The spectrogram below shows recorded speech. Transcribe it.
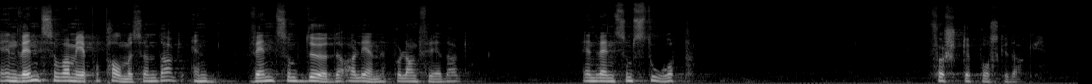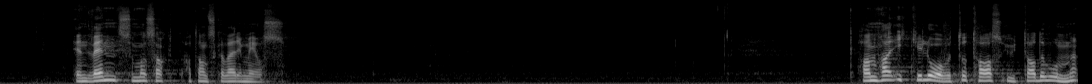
en venn som var med på palmesøndag, en venn som døde alene på langfredag. En venn som sto opp første påskedag. En venn som har sagt at han skal være med oss. Han har ikke lovet å ta oss ut av det vonde,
